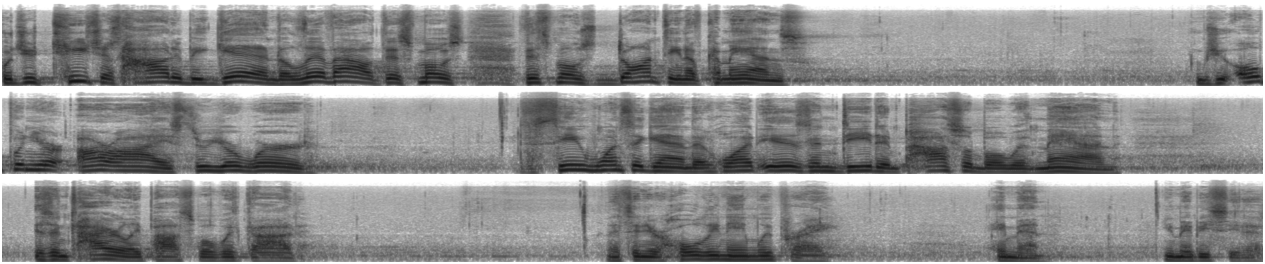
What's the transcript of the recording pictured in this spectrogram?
Would you teach us how to begin to live out this most, this most daunting of commands? Would you open your, our eyes through your word to see once again that what is indeed impossible with man is entirely possible with God? And it's in your holy name we pray. Amen. You may be seated.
